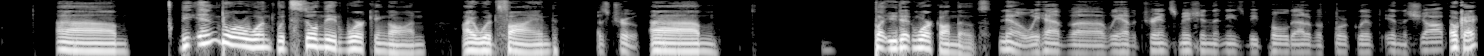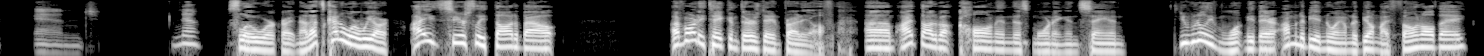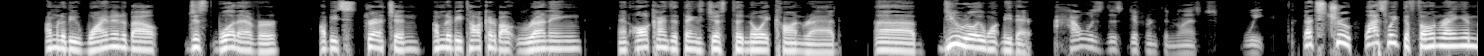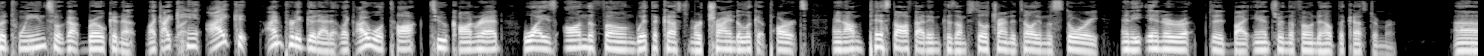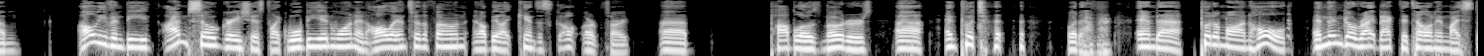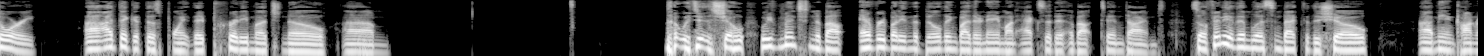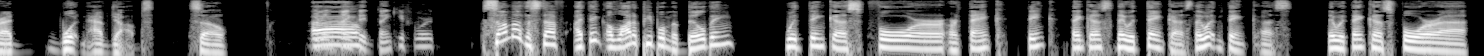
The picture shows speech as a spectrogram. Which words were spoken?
Um, the indoor ones would still need working on, I would find. That's true. Um, but you didn't work on those. No, we have uh, we have a transmission that needs to be pulled out of a forklift in the shop, Okay. and no, slow work right now. That's kind of where we are. I seriously thought about. I've already taken Thursday and Friday off. Um, I thought about calling in this morning and saying, "Do you really even want me there? I'm going to be annoying. I'm going to be on my phone all day. I'm going to be whining about just whatever. I'll be stretching. I'm going to be talking about running and all kinds of things just to annoy Conrad. Uh, do you really want me there? how was this different than last week? That's true. Last week the phone rang in between, so it got broken up. Like I can't, I could, I'm pretty good at it. Like I will talk to Conrad while he's on the phone with the customer trying to look at parts, and I'm pissed off at him because I'm still trying to tell him the story, and he interrupted by answering the phone to help the customer. Um, I'll even be, I'm so gracious, like we'll be in one and I'll answer the phone and I'll be like Kansas, or sorry, uh, Pablo's Motors, uh, and put, whatever, and, uh, put him on hold and then go right back to telling him my story. Uh, I think at this point they pretty much know, um, that we do the show. We've mentioned about everybody in the building by their name on accident about 10 times. So if any of them listen back to the show, uh, me and Conrad wouldn't have jobs. So, You don't uh, think they'd thank you for it? some of the stuff I think a lot of people in the building would thank us for or thank think thank us they would thank us they wouldn't thank us they would thank us for uh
